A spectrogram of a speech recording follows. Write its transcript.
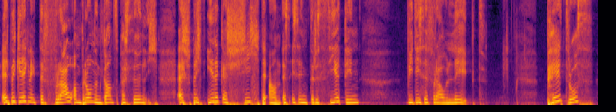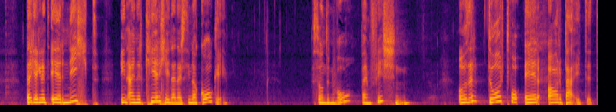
Er begegnet der Frau am Brunnen ganz persönlich. Er spricht ihre Geschichte an. Es ist interessiert ihn, wie diese Frau lebt. Petrus begegnet er nicht in einer Kirche, in einer Synagoge, sondern wo? Beim Fischen. Oder? Dort, wo er arbeitet.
